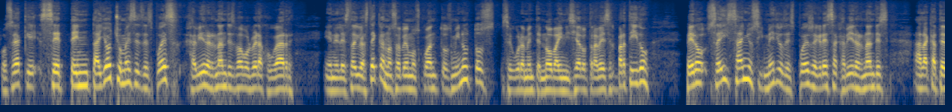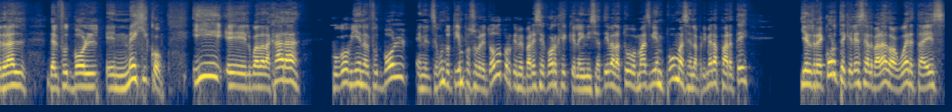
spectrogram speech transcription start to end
O sea que 78 meses después, Javier Hernández va a volver a jugar en el Estadio Azteca. No sabemos cuántos minutos, seguramente no va a iniciar otra vez el partido, pero seis años y medio después regresa Javier Hernández a la Catedral del Fútbol en México. Y eh, el Guadalajara jugó bien al fútbol en el segundo tiempo, sobre todo porque me parece, Jorge, que la iniciativa la tuvo más bien Pumas en la primera parte. Y el recorte que le hace Alvarado a Huerta es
